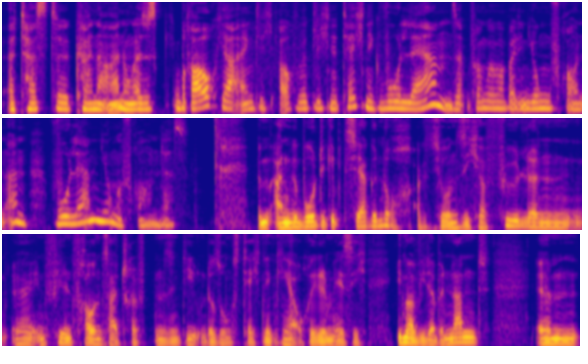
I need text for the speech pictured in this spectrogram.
ertaste, keine Ahnung. Also es braucht ja eigentlich auch wirklich eine Technik. Wo lernen, fangen wir mal bei den jungen Frauen an, wo lernen junge Frauen das? Angebote gibt es ja genug. Aktionen sicher fühlen. Äh, in vielen Frauenzeitschriften sind die Untersuchungstechniken ja auch regelmäßig immer wieder benannt. Ähm,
